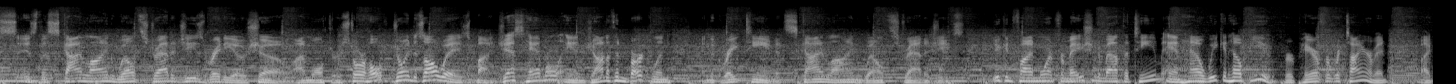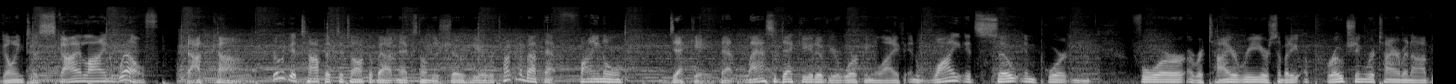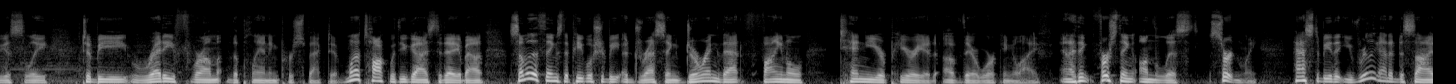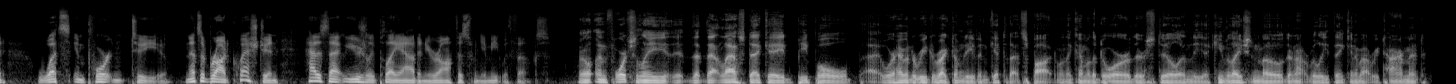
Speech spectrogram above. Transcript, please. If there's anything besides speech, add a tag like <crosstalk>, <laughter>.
This is the Skyline Wealth Strategies radio show. I'm Walter Storholt, joined as always by Jess Hamill and Jonathan Berkland and the great team at Skyline Wealth Strategies. You can find more information about the team and how we can help you prepare for retirement by going to skylinewealth.com. Really good topic to talk about next on the show here. We're talking about that final decade, that last decade of your working life, and why it's so important for a retiree or somebody approaching retirement, obviously, to be ready from the planning perspective. I want to talk with you guys today about some of the things that people should be addressing during that final 10 year period of their working life. And I think first thing on the list, certainly, has to be that you've really got to decide what's important to you. And that's a broad question. How does that usually play out in your office when you meet with folks? Well, unfortunately, that that last decade, people uh, we're having to redirect them to even get to that spot. When they come in the door, they're still in the accumulation mode. They're not really thinking about retirement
